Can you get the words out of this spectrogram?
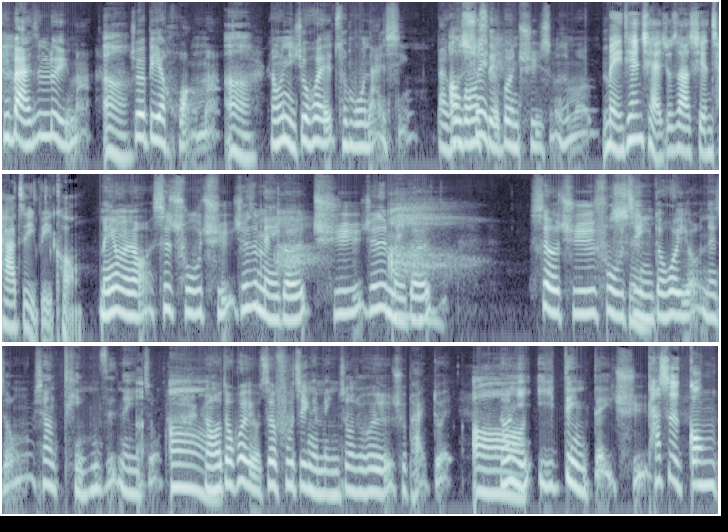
你本来是绿码，嗯就会变黄码，嗯，然后你就会寸步难行。百货公司也不能去，什么什么每天起来就是要先擦自己鼻孔。没有没有，是出去，就是每个区，就是每个社区附近都会有那种像亭子那一种，哦，然后都会有这附近的民众就会去排队，哦，然后你一定得去，它是公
